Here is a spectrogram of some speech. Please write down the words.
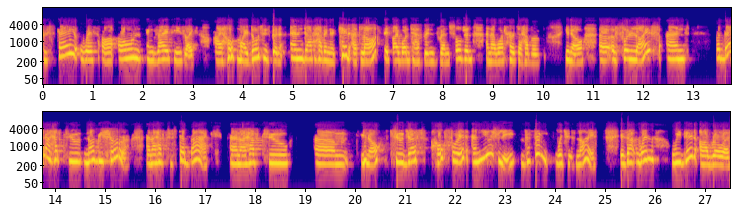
to stay with our own anxieties. Like, I hope my daughter is going to end up having a kid at last if I want to have grandchildren and I want her to have a, you know, a, a full life. And, but then I have to not be sure and I have to step back and I have to, um, you know, to just hope for it. And usually the thing which is nice is that when we did our role as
